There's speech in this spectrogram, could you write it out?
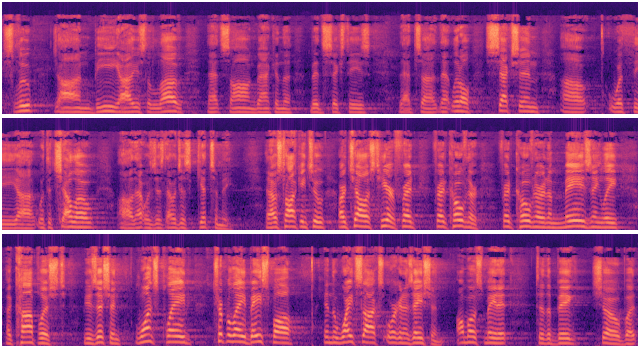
Sloop John B. I used to love that song back in the mid 60s. That, uh, that little section uh, with, the, uh, with the cello, uh, that, was just, that would just get to me. And I was talking to our cellist here, Fred, Fred Kovner. Fred Kovner, an amazingly accomplished musician, once played AAA baseball in the White Sox organization. Almost made it to the big show, but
